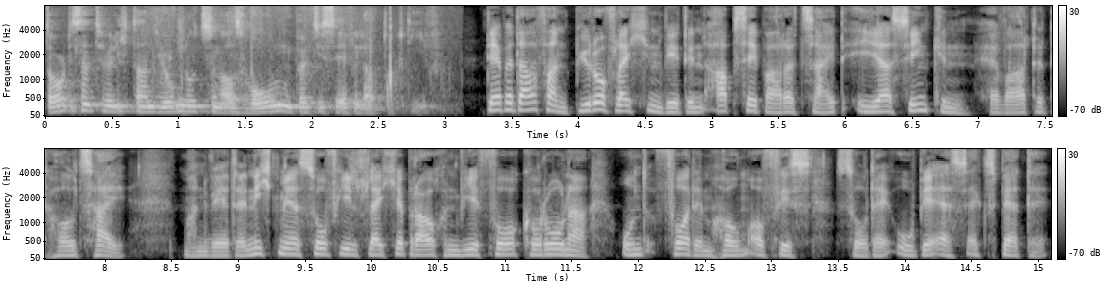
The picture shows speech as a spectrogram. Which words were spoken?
Dort ist natürlich dann die Umnutzung als Wohnung plötzlich sehr viel attraktiver. Der Bedarf an Büroflächen wird in absehbarer Zeit eher sinken, erwartet Holzhey. Man werde nicht mehr so viel Fläche brauchen wie vor Corona und vor dem Homeoffice, so der UBS-Experte.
